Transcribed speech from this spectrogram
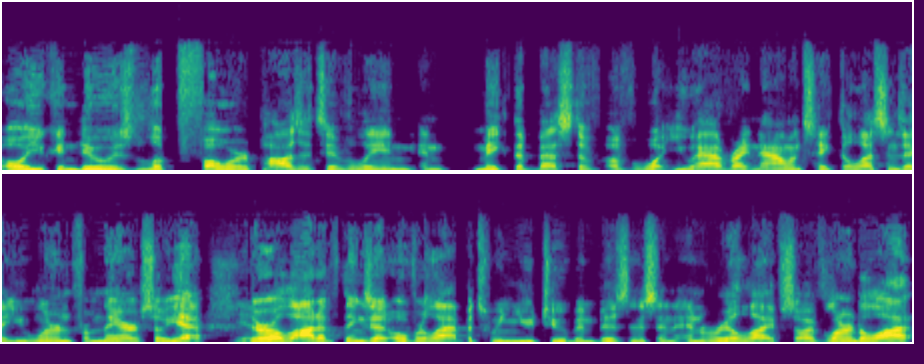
all you can do is look forward positively and, and make the best of, of what you have right now and take the lessons that you learn from there so yeah Yeah. there are a lot of things that overlap between YouTube and business and, and real life. So I've learned a lot,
